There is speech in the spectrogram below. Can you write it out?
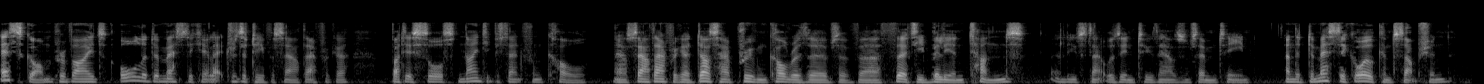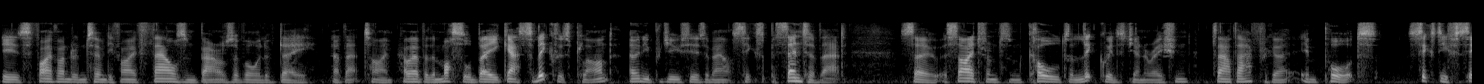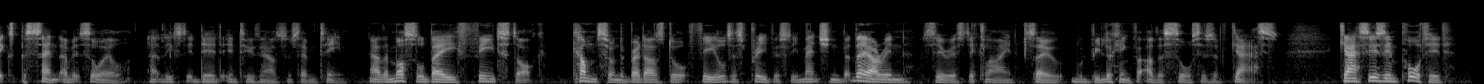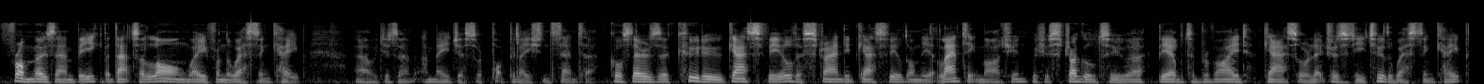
Eskom provides all the domestic electricity for South Africa, but is sourced 90% from coal. Now, South Africa does have proven coal reserves of uh, 30 billion tonnes, at least that was in 2017, and the domestic oil consumption is 575,000 barrels of oil a day at that time. However, the Mossel Bay gas liquids plant only produces about 6% of that. So aside from some coal to liquids generation, South Africa imports 66% of its oil, at least it did in 2017. Now the Mossel Bay feedstock comes from the Bredasdorp fields as previously mentioned, but they are in serious decline, so would be looking for other sources of gas. Gas is imported from Mozambique, but that's a long way from the Western Cape. Uh, which is a, a, major sort of population centre. Of course, there is a Kudu gas field, a stranded gas field on the Atlantic margin, which has struggled to uh, be able to provide gas or electricity to the Western Cape.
